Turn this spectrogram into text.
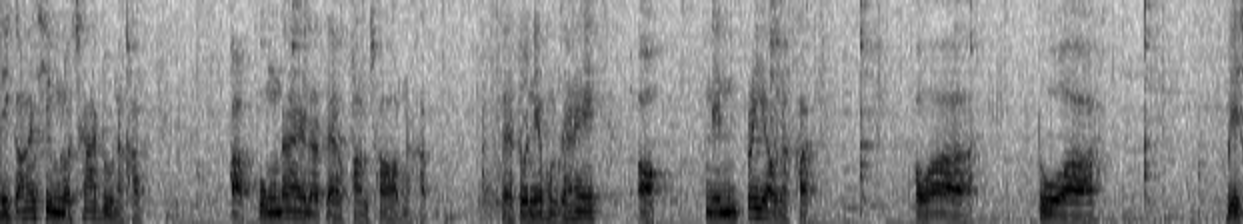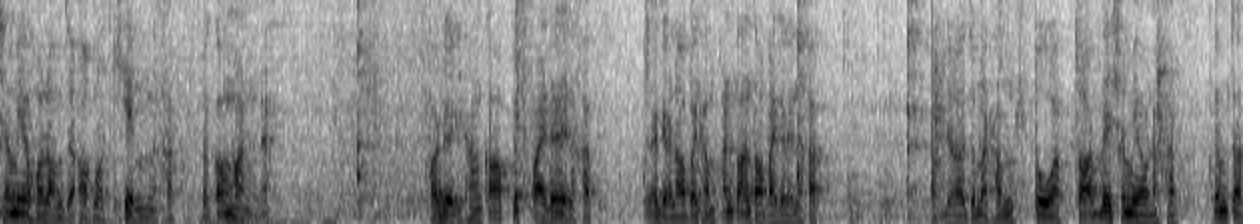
นี่ก็ให้ชิมรสชาติดูนะครับ ปรับปรุงได้แล้วแต่ความชอบนะครับ แต่ตัวนี้ผมจะให้ออกเน้นเปรี้ยวนะครับ เพราะว่าตัวเบชาเมลของเราจะออกรสเค็มนะครับ แล้วก็มันนะพอเดือดอีกครั้งก็ปิดไฟได้เลยนะครับ แล้วเดี๋ยวเราไปทำขั้นตอนต่อไปกันเลยนะครับ เดี๋ยวเราจะมาทำตัวซอสเบชาเมลนะครับ เริ่มจาก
